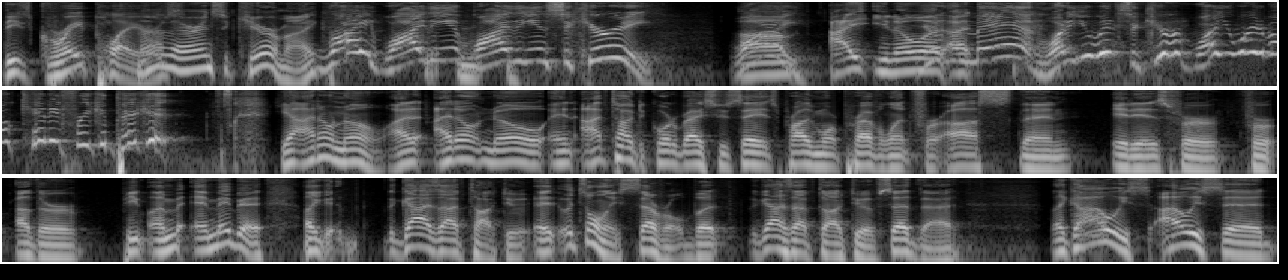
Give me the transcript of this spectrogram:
these great players. No, they're insecure, Mike. Right? Why the why the insecurity? Why? Um, I you know You're what? the I, man. What are you insecure? Why are you worried about Kenny freaking Pickett? Yeah, I don't know. I, I don't know. And I've talked to quarterbacks who say it's probably more prevalent for us than it is for for other people. And, and maybe like the guys I've talked to, it, it's only several, but the guys I've talked to have said that. Like I always, I always said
